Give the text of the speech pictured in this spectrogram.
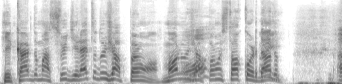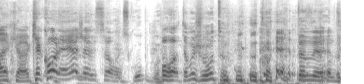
Ricardo Massui, direto do Japão, ó. Moro no Ó. Japão, estou acordado. Aqui, ó. Aqui é Coreia, Jailson. Desculpa, pô. Porra, tamo junto. Tô zoando.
